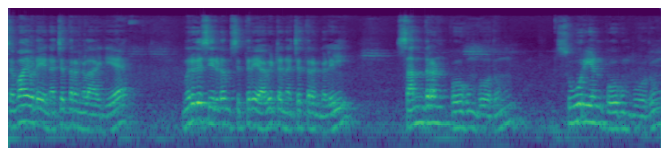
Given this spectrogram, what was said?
செவ்வாயுடைய நட்சத்திரங்களாகிய மிருகசீரிடம் சித்திரை அவிட்ட நட்சத்திரங்களில் சந்திரன் போகும்போதும் சூரியன் போகும்போதும்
